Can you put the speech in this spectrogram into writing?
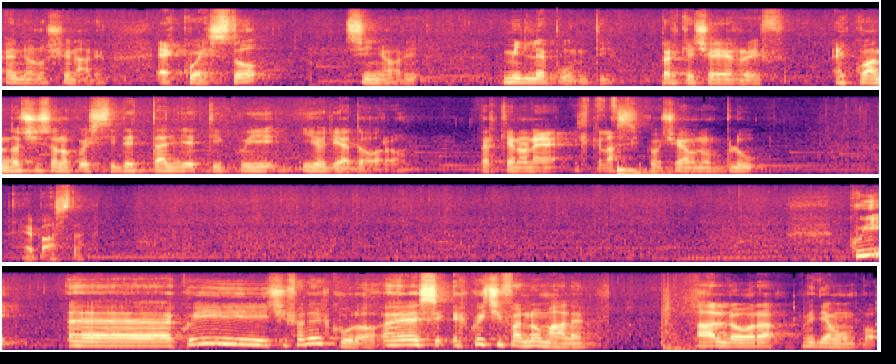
e nello scenario. E questo, signori, mille punti, perché c'è il riff. E quando ci sono questi dettaglietti qui, io li adoro. Perché non è il classico, c'è uno blu e basta. Qui eh, qui ci fanno il culo. Eh sì, e qui ci fanno male. Allora, vediamo un po'.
